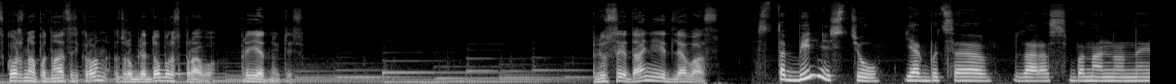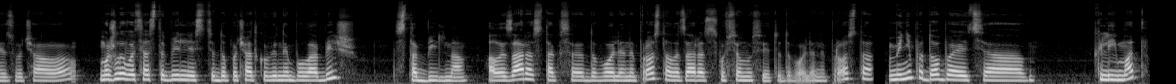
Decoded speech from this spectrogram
З кожного по 12 крон зроблять добру справу. Приєднуйтесь. Плюси Данії для вас. Стабільністю, як би це зараз банально не звучало. Можливо, ця стабільність до початку війни була більш стабільна, але зараз так все доволі непросто, але зараз по всьому світу доволі непросто. Мені подобається клімат.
